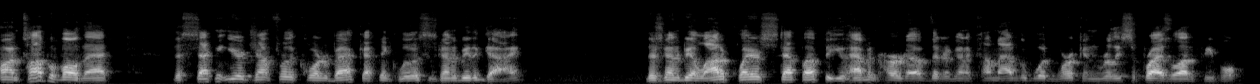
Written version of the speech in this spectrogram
on top of all that, the second year jump for the quarterback, I think Lewis is going to be the guy. There's going to be a lot of players step up that you haven't heard of that are going to come out of the woodwork and really surprise a lot of people.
